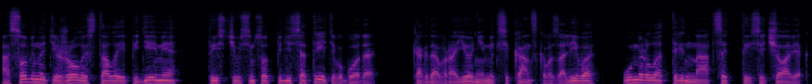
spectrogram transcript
Особенно тяжелой стала эпидемия 1853 года, когда в районе Мексиканского залива умерло 13 тысяч человек,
